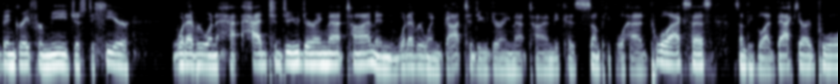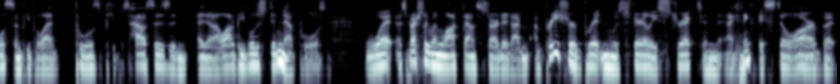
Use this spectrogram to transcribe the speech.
been great for me just to hear what everyone ha- had to do during that time and what everyone got to do during that time because some people had pool access, some people had backyard pools, some people had pools people's houses, and, and a lot of people just didn't have pools. What, especially when lockdown started, I'm I'm pretty sure Britain was fairly strict, and I think they still are. But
